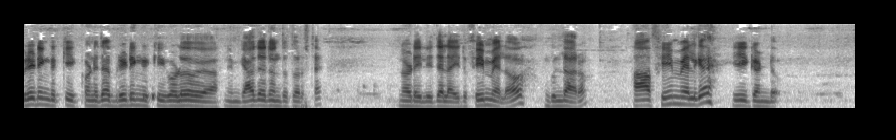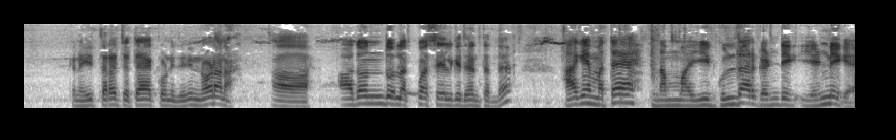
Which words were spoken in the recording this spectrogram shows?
ಬ್ರೀಡಿಂಗ್ ಅಕ್ಕಿ ಇಟ್ಕೊಂಡಿದೆ. ಬ್ರೀಡಿಂಗ್ ಅಕ್ಕಿಗಳು ನಿಮ್ಗೆ ಯಾವ್ದಾದ್ರು ಅಂತ ತೋರಿಸ್ತೆ. ನೋಡಿ ಇಲ್ಲಿ ಇದೆಲ್ಲ, ಇದು ಫೀಮೇಲು ಗುಲ್ದಾರು. ಆ ಫೀಮೇಲ್ಗೆ ಈ ಗಂಡು. ಓಕೆನಾ ಈ ಥರ ಜೊತೆ ಹಾಕ್ಕೊಂಡಿದ್ದೀನಿ ನೋಡೋಣ. ಅದೊಂದು ಲಕ್ವ ಸೇಲ್ಗಿದೆ ಅಂತಂದೆ ಹಾಗೆ ಮತ್ತೆ ನಮ್ಮ ಈ ಗುಲ್ದಾರ್ ಗಂಡಿ, ಹೆಣ್ಣಿಗೆ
